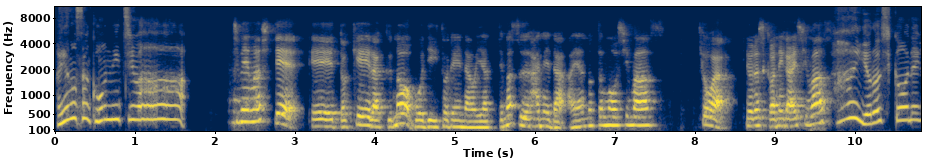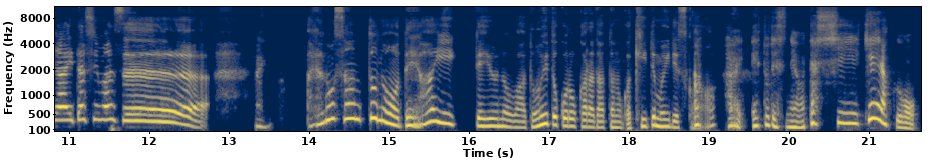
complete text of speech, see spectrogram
綾野さん、こんにちは。はじめまして、えっ、と、経絡のボディトレーナーをやってます、羽田彩乃と申します。今日はよろしくお願いします。はい。よろしくお願いいたします。はい綾野さんとの出会いっていうのはどういうところからだったのか聞いてもいいですか？はい。えっとですね、私、経絡を、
